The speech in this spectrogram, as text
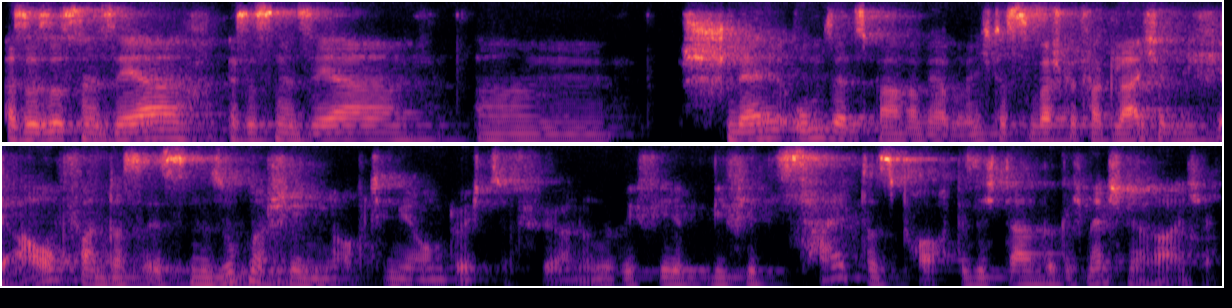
also es ist eine sehr, es ist eine sehr ähm, schnell umsetzbare Werbung. Wenn ich das zum Beispiel vergleiche, wie viel Aufwand das ist, eine Suchmaschinenoptimierung durchzuführen und wie viel, wie viel Zeit das braucht, bis ich da wirklich Menschen erreiche.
